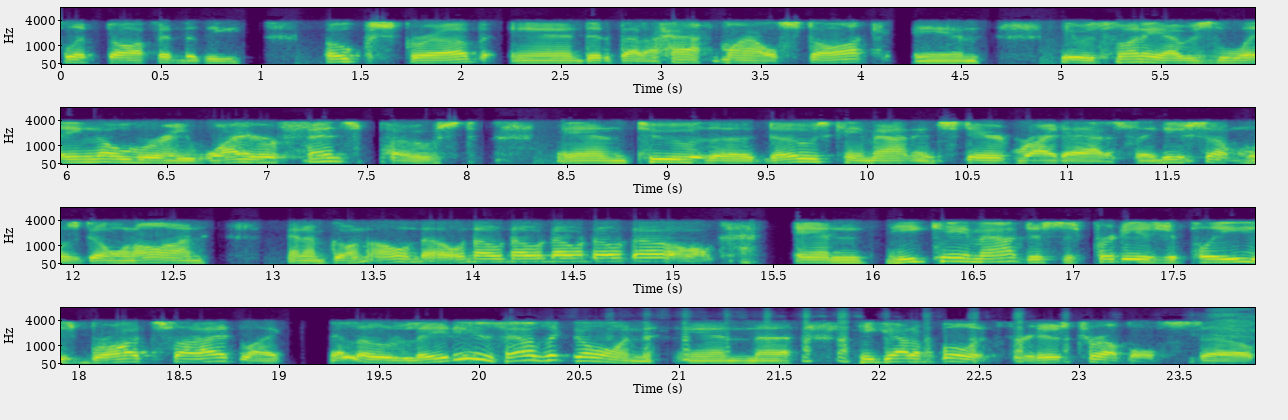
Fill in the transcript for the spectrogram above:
slipped off into the oak scrub and did about a half mile stalk, and it was funny. I was laying over a wire fence post, and two of the does came out and stared right at us. They knew something was going on, and I'm going, oh no, no, no, no, no, no. And he came out just as pretty as you please, broadside, like, hello, ladies, how's it going? And uh, he got a bullet for his trouble. So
